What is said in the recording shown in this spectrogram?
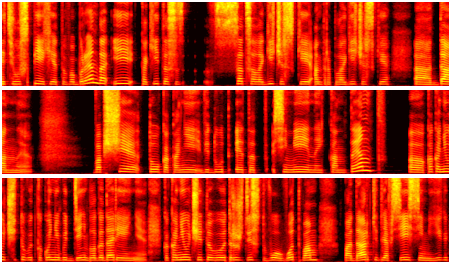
эти успехи этого бренда и какие-то социологические, антропологические э, данные. Вообще то, как они ведут этот семейный контент, э, как они учитывают какой-нибудь день благодарения, как они учитывают Рождество. Вот вам подарки для всей семьи,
